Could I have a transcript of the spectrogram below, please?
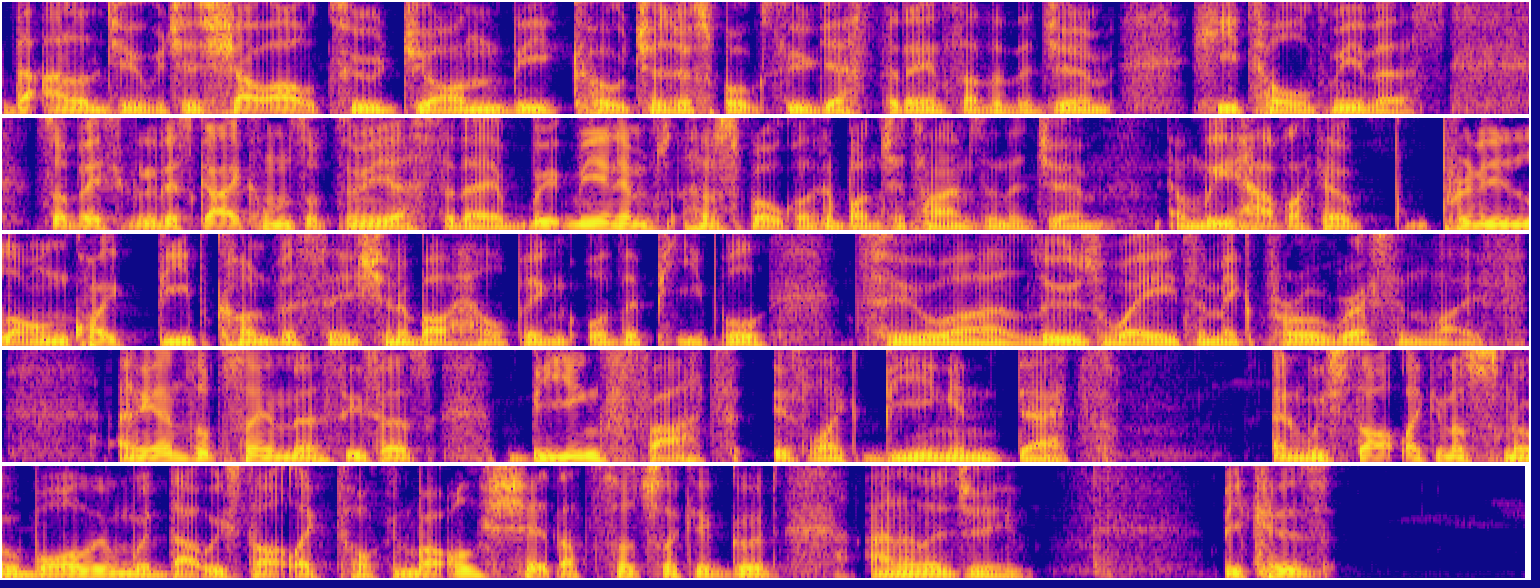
the analogy, which is shout out to John, the coach I just spoke to yesterday inside of the gym. He told me this. So basically, this guy comes up to me yesterday. Me and him have spoke like a bunch of times in the gym, and we have like a pretty long, quite deep conversation about helping other people to uh, lose weight and make progress in life. And he ends up saying this. He says, "Being fat is like being in debt." and we start like you know snowballing with that we start like talking about oh shit that's such like a good analogy because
